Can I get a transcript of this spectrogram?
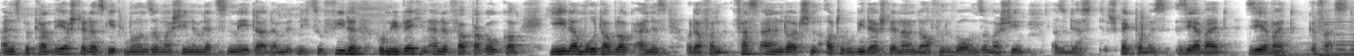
eines bekannten Herstellers geht über unsere Maschine im letzten Meter, damit nicht zu viele Gummibärchen in eine Verpackung kommen. Jeder Motorblock eines oder von fast allen deutschen Automobilherstellern laufen über unsere Maschinen. Also das Spektrum ist sehr weit, sehr weit gefasst.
